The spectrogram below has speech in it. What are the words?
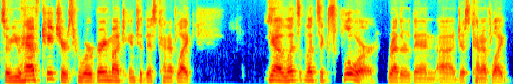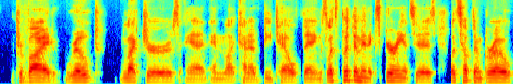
So you have teachers who are very much into this kind of like, yeah, let's let's explore rather than uh, just kind of like provide rote lectures and and like kind of detailed things. Let's put them in experiences. Let's help them grow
